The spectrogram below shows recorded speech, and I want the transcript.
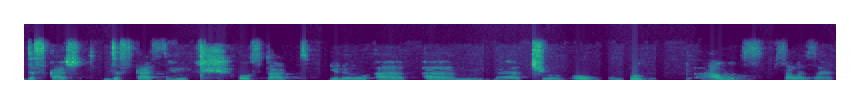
discuss, discussing or start, you know, uh, um, uh, or would, how would Salazar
